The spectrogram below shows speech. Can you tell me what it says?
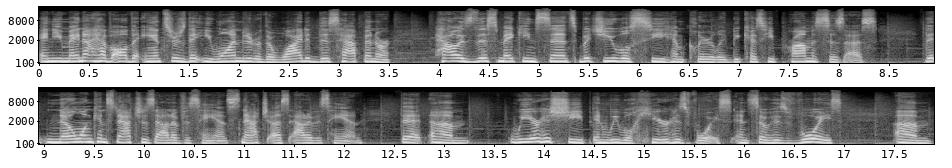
and you may not have all the answers that you wanted or the why did this happen or how is this making sense, but you will see Him clearly because He promises us that no one can snatch us out of His hand, snatch us out of His hand. That um, we are His sheep and we will hear His voice, and so His voice. Um,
